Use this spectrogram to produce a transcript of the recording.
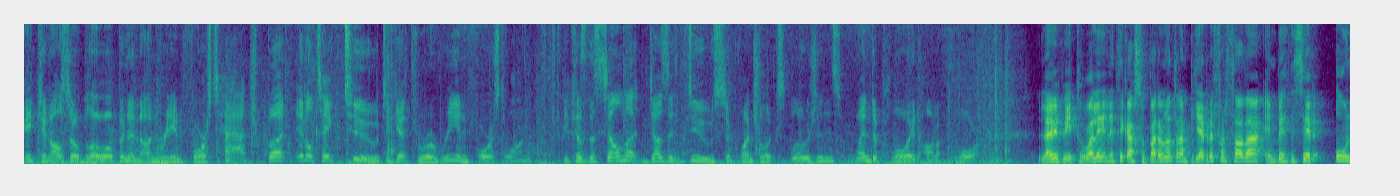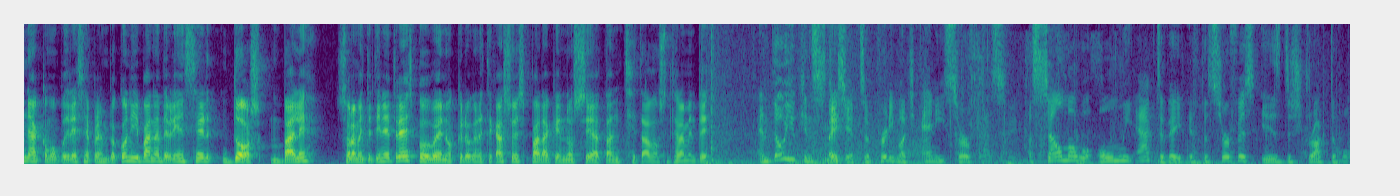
It can also blow open an unreinforced hatch, but it'll take two to get through a reinforced one, because the Selma doesn't do sequential explosions when deployed on a floor. La habéis visto, ¿vale? En este caso, para una trampilla reforzada, en vez de ser una, como podría ser, por ejemplo, con Ivana, deberían ser dos, ¿vale? Solamente tiene tres, pues bueno, creo que en este caso es para que no sea tan chetado, sinceramente. And though you can stick it to pretty much any surface, a Selma will only activate if the surface is destructible.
